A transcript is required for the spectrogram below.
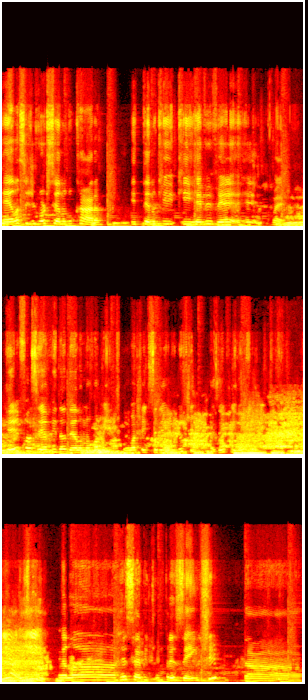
ela se divorciando do cara e tendo que, que reviver, re- é, refazer a vida dela novamente. Eu achei que seria algo do tipo, mas enfim, não foi. E aí, ela recebe um presente da.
